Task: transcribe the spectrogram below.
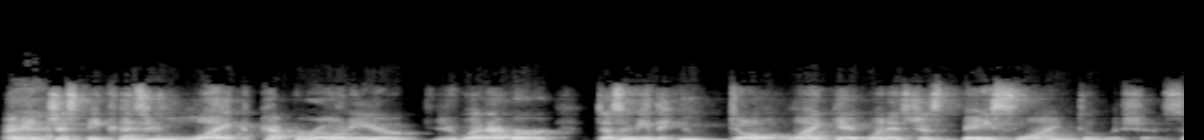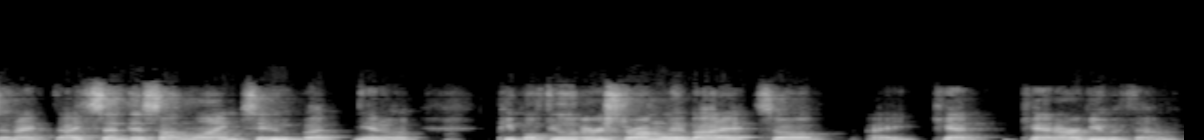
I mean, just because you like pepperoni or whatever doesn't mean that you don't like it when it's just baseline delicious. And I, I said this online too, but you know, people feel very strongly about it. So I can't can't argue with them.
